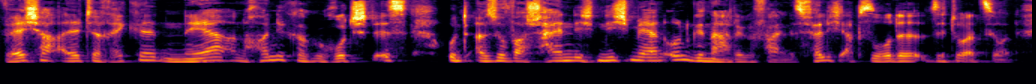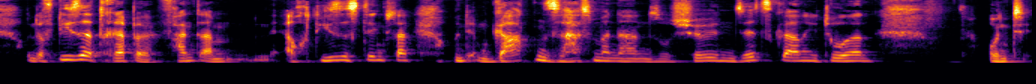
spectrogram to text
welcher alte Recke näher an Honecker gerutscht ist und also wahrscheinlich nicht mehr in Ungnade gefallen ist. Völlig absurde Situation. Und auf dieser Treppe fand auch dieses Ding statt und im Garten saß man dann so schönen Sitzgarnituren und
